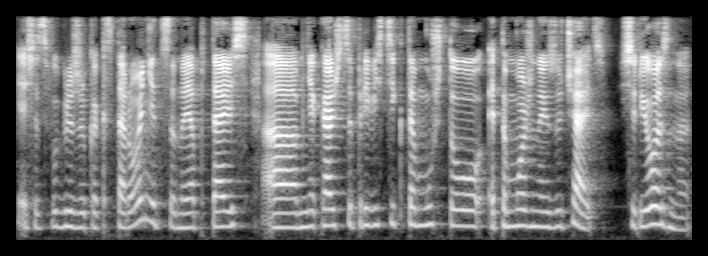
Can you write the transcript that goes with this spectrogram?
Я сейчас выгляжу как сторонница, но я пытаюсь, а, мне кажется, привести к тому, что это можно изучать. Серьезно,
